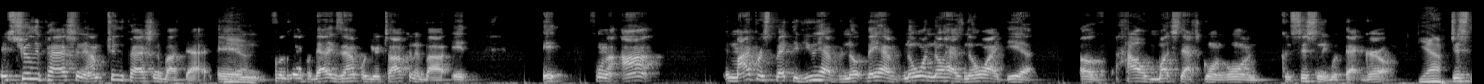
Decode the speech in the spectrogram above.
it's truly passionate. I'm truly passionate about that. And Yeah. for example, that example you're talking about, it, it from an I, uh, in my perspective, you have no, they have no one know has no idea of how much that's going on consistently with that girl. Yeah. Just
